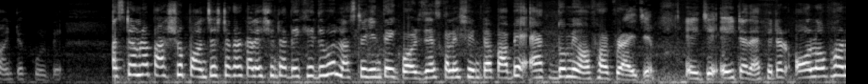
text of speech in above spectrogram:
কন্ট্যাক্ট করবে। ফার্স্টে আমরা পাঁচশো পঞ্চাশ টাকার কালেকশনটা দেখিয়ে দেবো। লাস্টে কিন্তু এই গর্জিয়াস কালেকশনটা পাবে একদমই অফার প্রাইজে এই যে এইটা দেখো এটার অল ওভার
